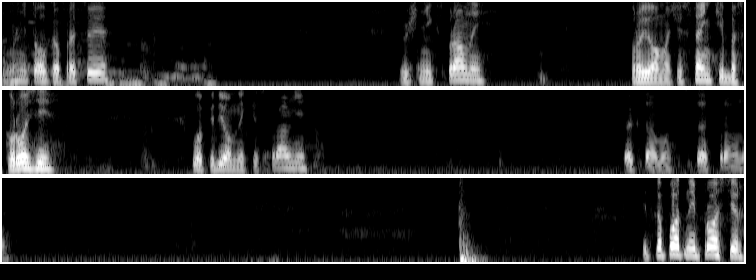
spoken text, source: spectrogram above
Магнітолка працює. Ручник справний. Пройоми чистенькі, без корозії. Склопідйомники справні. Так само, все справне. Підкапотний простір,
